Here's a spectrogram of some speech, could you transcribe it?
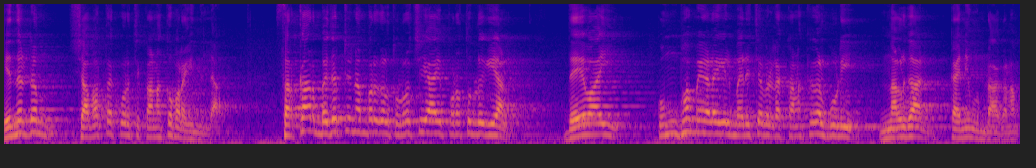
എന്നിട്ടും ശവത്തെക്കുറിച്ച് കണക്ക് പറയുന്നില്ല. സർക്കാർ ബജറ്റ് നമ്പറുകൾ തുടർച്ചയായി പുറത്തുവിടുകയാണ്. ദയവായി കുംഭമേളയിൽ മരിച്ചവരുടെ കണക്കുകൾ കൂടി നൽകാൻ കനിവുണ്ടാകണം.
